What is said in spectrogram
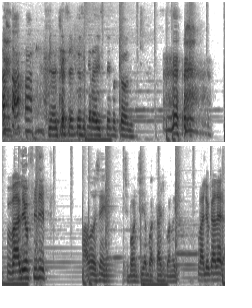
eu tinha certeza que era isso o tempo todo. Valeu, Felipe. Falou, gente. Bom dia, boa tarde, boa noite. Valeu, galera.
